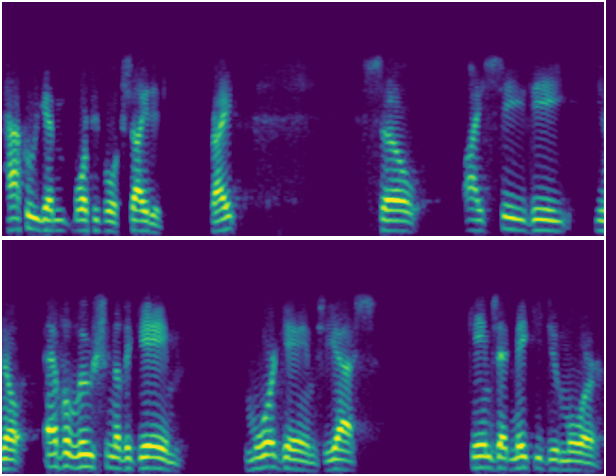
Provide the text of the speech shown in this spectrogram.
How can we get more people excited? Right. So I see the you know, evolution of the game. More games, yes. Games that make you do more,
